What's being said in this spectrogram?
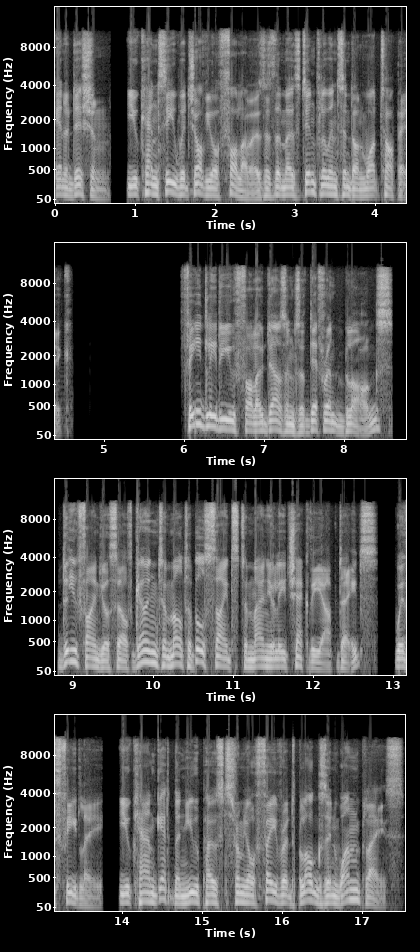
In addition, you can see which of your followers is the most influenced and on what topic. Feedly Do you follow dozens of different blogs? Do you find yourself going to multiple sites to manually check the updates? With Feedly, you can get the new posts from your favorite blogs in one place.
